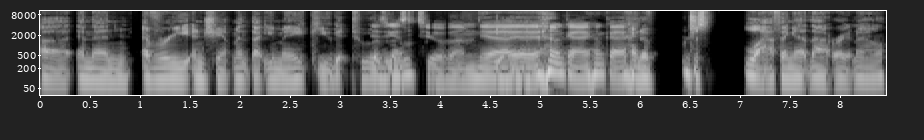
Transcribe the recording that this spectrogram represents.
uh and then every enchantment that you make you get two of them two of them. Yeah, Yeah. yeah, yeah. Okay, okay. kind of just laughing at that right now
